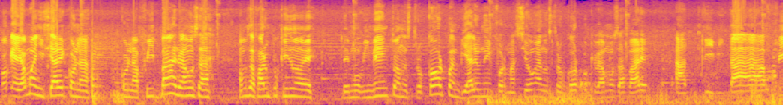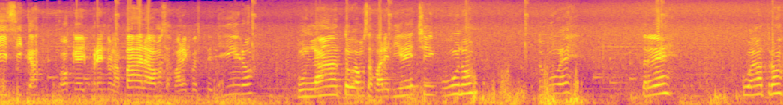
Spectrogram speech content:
Ok, vamos a iniciar con la, con la feedback, vamos a, vamos a hacer un poquito de, de movimiento a nuestro cuerpo, enviarle una información a nuestro cuerpo que vamos a hacer actividad física. Ok, prendo la pala, vamos a hacer este giro. Un lato, vamos a hacer 10, 1, 2, 3, 4,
